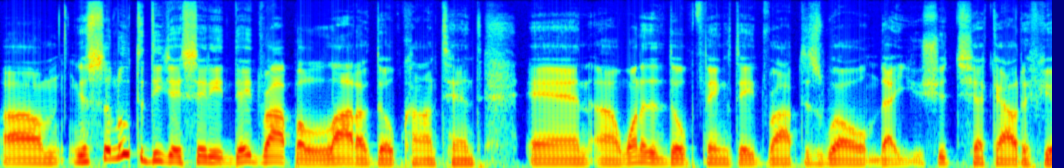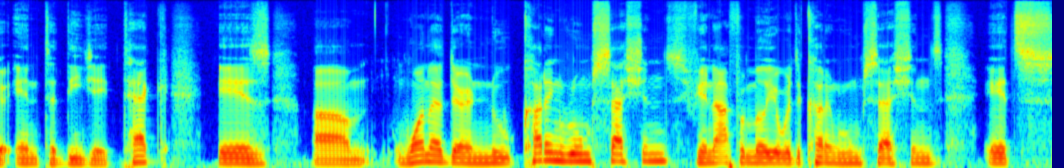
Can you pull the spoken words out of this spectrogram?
Um, just salute to DJ City. They drop a lot of dope content, and uh, one of the dope things they dropped as well that you should check out if you're into DJ tech is um, one of their new cutting room sessions. If you're not familiar with the cutting room sessions, it's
